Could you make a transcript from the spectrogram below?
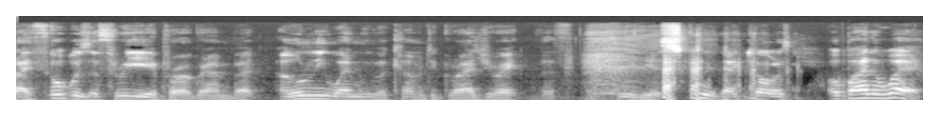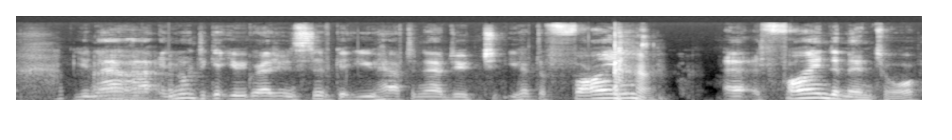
I thought was a three-year program, but only when we were coming to graduate the, the three-year school, they told us, "Oh, by the way, you now have, in order to get your graduate certificate, you have to now do, t- you have to find, uh, find a mentor,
